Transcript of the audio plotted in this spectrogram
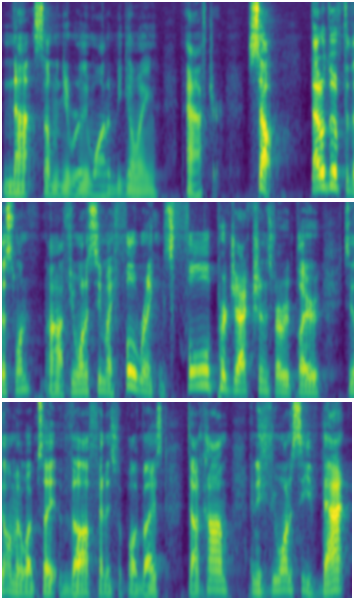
not someone you really want to be going after. So, that'll do it for this one. Uh, if you want to see my full rankings, full projections for every player, see that on my website, thefantasyfootballadvice.com. And if you want to see that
